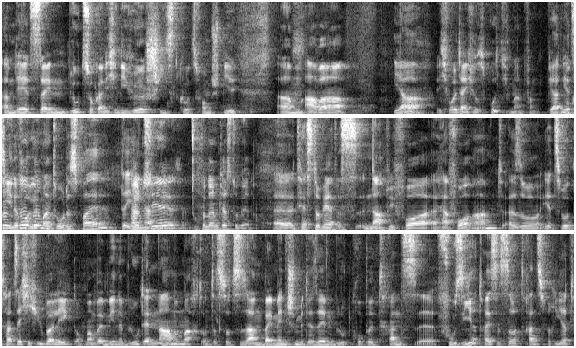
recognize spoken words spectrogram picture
ähm, der jetzt seinen Blutzucker nicht in die Höhe schießt kurz vorm Spiel. Ähm, aber ja, ich wollte eigentlich was Positivem anfangen. Wir hatten jetzt jede Folge immer einen Todesfall. Erzähl von deinem Testowert. äh, Testowert ist nach wie vor hervorragend. Also jetzt wird tatsächlich überlegt, ob man bei mir eine Blutentnahme macht und das sozusagen bei Menschen mit derselben Blutgruppe transfusiert, heißt es so, transferiert.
